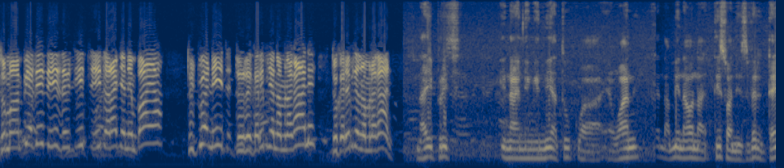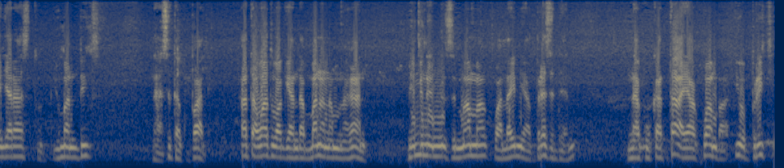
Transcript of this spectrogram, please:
tumwambie sisi hii daraja ni mbaya, tujue ni tulikaribisha namna gani, tukaribisha namna gani. na hii preach inaning'inia tu kwa hewani, na mimi naona this one is very dangerous to human beings, na sitakubali hata watu wakiandamana namna gani. Mimi nimesimama kwa laini ya president na kukataa ya kwamba hiyo bridge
